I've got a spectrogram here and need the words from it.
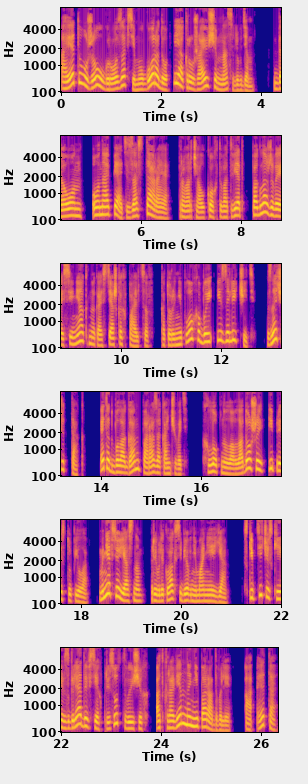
а это уже угроза всему городу и окружающим нас людям. Да он, он опять за старое, проворчал Кохт в ответ, поглаживая синяк на костяшках пальцев, который неплохо бы и залечить. Значит так. Этот балаган пора заканчивать. Хлопнула в ладоши и приступила. Мне все ясно, привлекла к себе внимание я. Скептические взгляды всех присутствующих откровенно не порадовали. А это,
